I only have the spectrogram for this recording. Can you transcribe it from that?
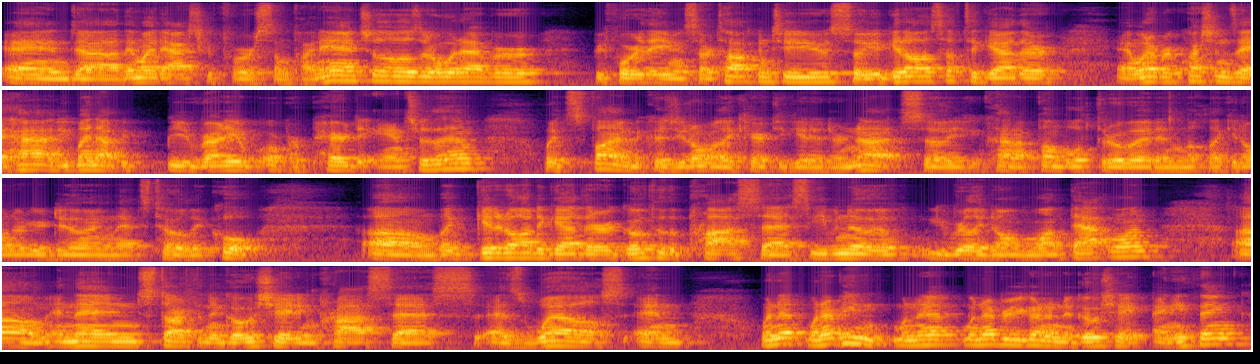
and uh, they might ask you for some financials or whatever before they even start talking to you. So you get all this stuff together, and whatever questions they have, you might not be ready or prepared to answer them, which is fine because you don't really care if you get it or not. So you can kind of fumble through it and look like you don't know what you're doing, and that's totally cool. Um, but get it all together, go through the process, even though you really don't want that one, um, and then start the negotiating process as well. And whenever, you, whenever you're going to negotiate anything,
